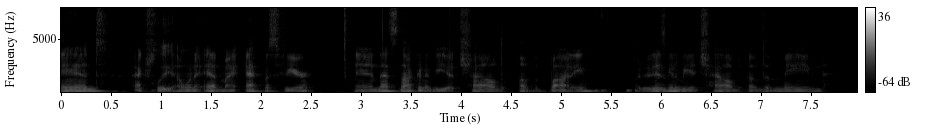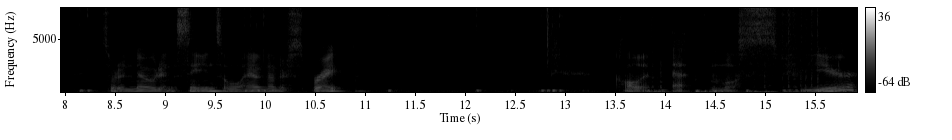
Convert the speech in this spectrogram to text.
And actually, I want to add my atmosphere. And that's not going to be a child of the body, but it is going to be a child of the main sort of node in the scene. So we'll add another sprite. Call it atmosphere.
